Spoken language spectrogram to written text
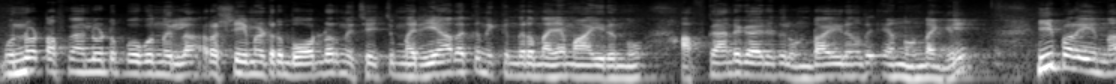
മുന്നോട്ട് അഫ്ഗാനിലോട്ട് പോകുന്നില്ല. റഷ്യയുമായിട്ടൊരു ബോർഡർ നിശ്ചയിച്ച് മര്യാദയ്ക്ക് നിൽക്കുന്നൊരു നയമായിരുന്നു അഫ്ഗാന്റെ കാര്യത്തിൽ ഉണ്ടായിരുന്നത് എന്നുണ്ടെങ്കിൽ ഈ പറയുന്ന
